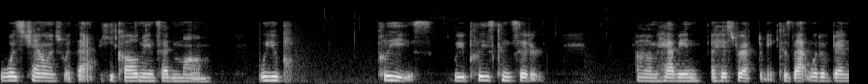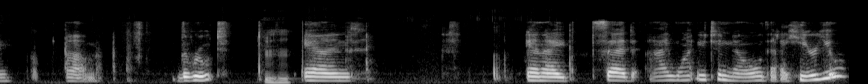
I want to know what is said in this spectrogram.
was challenged with that. He called me and said, "Mom, will you please, will you please consider um, having a hysterectomy? Because that would have been um, the route." Mhm. And and I said, "I want you to know that I hear you."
